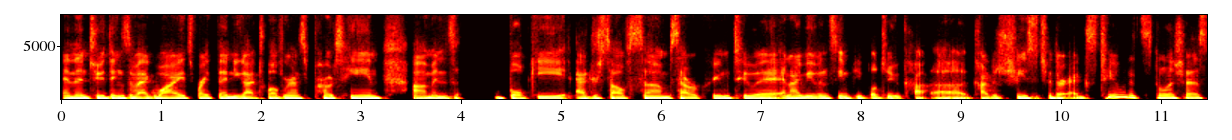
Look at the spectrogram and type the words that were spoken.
and then two things of egg whites. Right then you got 12 grams of protein. Um, and it's bulky. Add yourself some sour cream to it. And I've even seen people do uh, cottage cheese to their eggs too, and it's delicious.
